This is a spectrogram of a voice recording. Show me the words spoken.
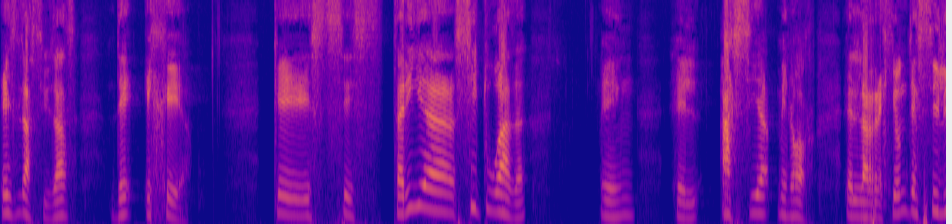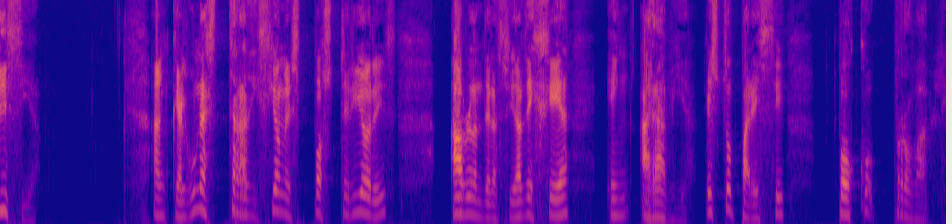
es la ciudad de Egea, que se estaría situada en el Asia Menor, en la región de Cilicia, aunque algunas tradiciones posteriores hablan de la ciudad de Egea en Arabia. Esto parece poco probable.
